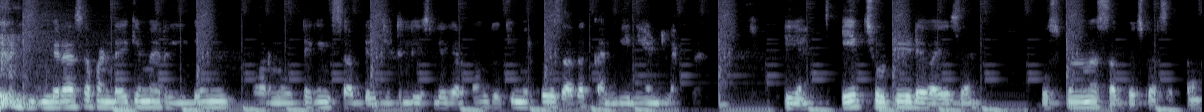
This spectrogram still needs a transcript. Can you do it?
मेरा ऐसा फंडा है कि मैं रीडिंग और नोट टेकिंग सब डिजिटली इसलिए करता हूँ क्योंकि मेरे को ज़्यादा कन्वीनियंट लगता है। ठीक है? एक छोटी डिवाइस है, उस पर मैं सब कुछ कर सकता हूँ।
